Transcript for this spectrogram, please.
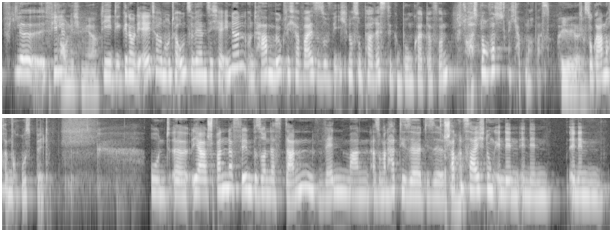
viele, viele, Auch nicht mehr. Die, die, genau, die Älteren unter uns werden sich erinnern und haben möglicherweise, so wie ich, noch so ein paar Reste gebunkert davon. Du hast noch was? Ich habe noch was. Eieiei. Sogar noch im Großbild. Und äh, ja, spannender Film, besonders dann, wenn man, also man hat diese, diese Schattenzeichnung in den, in den, in den,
